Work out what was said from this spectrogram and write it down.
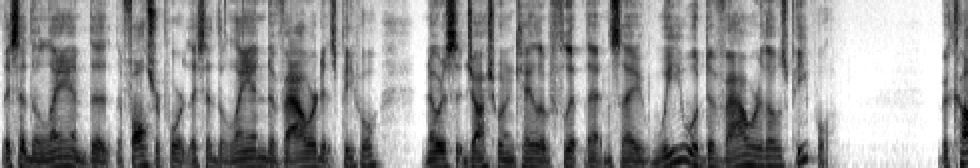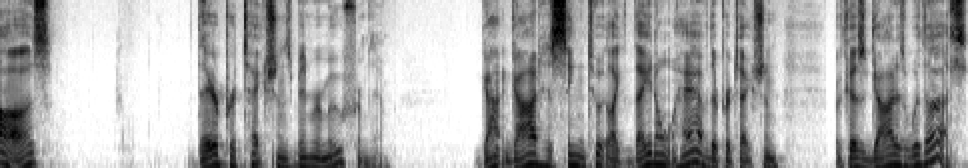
they said the land the the false report they said the land devoured its people. Notice that Joshua and Caleb flip that and say we will devour those people because their protection's been removed from them. God God has seen to it like they don't have the protection because God is with us.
